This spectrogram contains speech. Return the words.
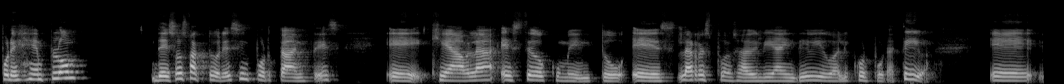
por ejemplo, de esos factores importantes eh, que habla este documento es la responsabilidad individual y corporativa. Eh,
